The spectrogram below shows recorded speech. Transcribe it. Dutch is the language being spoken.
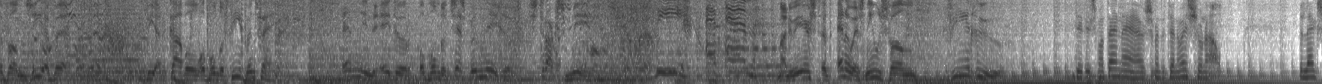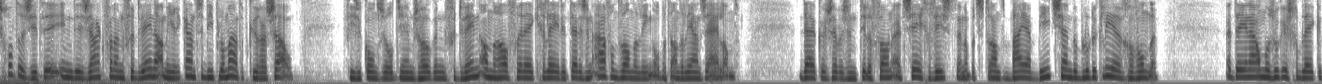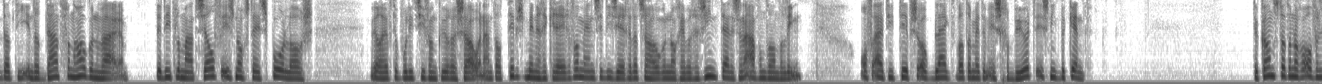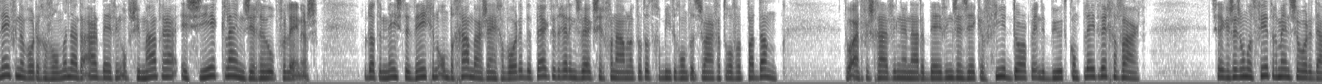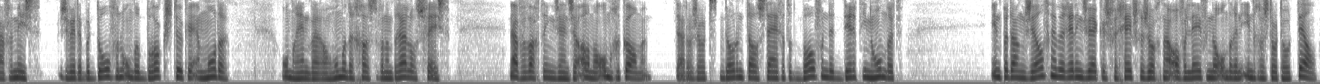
ritme van ZFM. Via de kabel op 104.5. En in de ether op 106.9. Straks meer. ZFM. Maar nu eerst het NOS nieuws van 4 uur. Dit is Martijn Nijhuis met het NOS journaal. De lijkschotten zitten in de zaak van een verdwenen Amerikaanse diplomaat op Curaçao. Viceconsul James Hogan verdween anderhalf week geleden tijdens een avondwandeling op het Antilliaanse eiland. Duikers hebben zijn telefoon uit zee gevist en op het strand Baia Beach zijn bebloede kleren gevonden. Uit DNA-onderzoek is gebleken dat die inderdaad van Hogan waren. De diplomaat zelf is nog steeds spoorloos. Wel heeft de politie van Curaçao een aantal tips binnengekregen van mensen die zeggen dat ze Hogan nog hebben gezien tijdens een avondwandeling. Of uit die tips ook blijkt wat er met hem is gebeurd is niet bekend. De kans dat er nog overlevenden worden gevonden na de aardbeving op Sumatra is zeer klein, zeggen hulpverleners. Doordat de meeste wegen onbegaanbaar zijn geworden... beperkt het reddingswerk zich voornamelijk tot het gebied rond het zwaar getroffen Padang. Door aardverschuivingen na de beving zijn zeker vier dorpen in de buurt compleet weggevaard. Zeker 640 mensen worden daar vermist. Ze werden bedolven onder brokstukken en modder. Onder hen waren honderden gasten van een bruiloftsfeest. Na verwachting zijn ze allemaal omgekomen. Daardoor zou het dodental stijgen tot boven de 1300. In Padang zelf hebben reddingswerkers vergeefs gezocht naar overlevenden onder een ingestort hotel.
